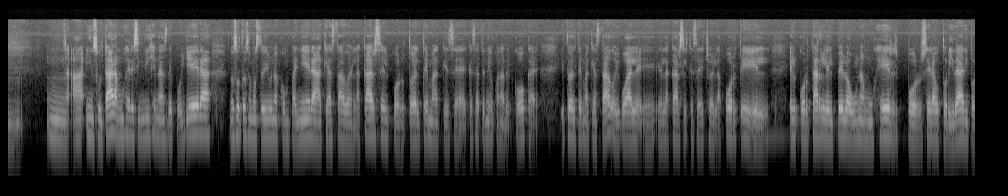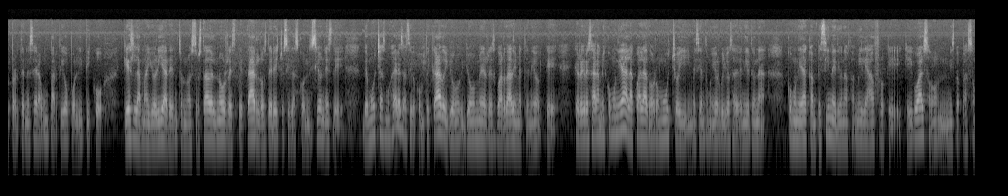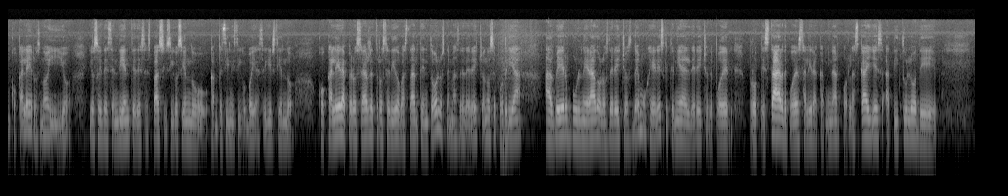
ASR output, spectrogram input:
a insultar a mujeres indígenas de pollera. Nosotros hemos tenido una compañera que ha estado en la cárcel por todo el tema que se, que se ha tenido con Adepcoca y todo el tema que ha estado, igual eh, en la cárcel que se ha hecho el aporte, el, el cortarle el pelo a una mujer por ser autoridad y por pertenecer a un partido político que es la mayoría dentro de nuestro Estado, el no respetar los derechos y las condiciones de, de muchas mujeres ha sido complicado. Yo, yo me he resguardado y me he tenido que, que, regresar a mi comunidad, a la cual adoro mucho y me siento muy orgullosa de venir de una comunidad campesina y de una familia afro que, que igual son, mis papás son cocaleros, ¿no? Y yo, yo soy descendiente de ese espacio y sigo siendo campesina y sigo, voy a seguir siendo cocalera, pero se ha retrocedido bastante en todos los temas de derecho. No se podría haber vulnerado los derechos de mujeres que tenían el derecho de poder protestar, de poder salir a caminar por las calles. A título de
